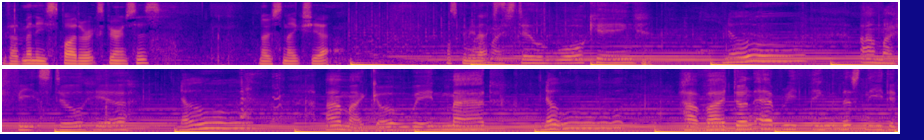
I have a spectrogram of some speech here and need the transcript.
We've had many spider experiences. No snakes yet. What's going to be next? Am I next? still walking? No, Are my feet still here? no, Am I going mad? no. Have I done everything that's needed?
